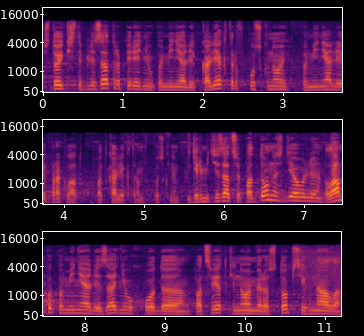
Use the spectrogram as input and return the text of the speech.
стойки стабилизатора переднего поменяли, коллектор впускной, поменяли прокладку под коллектором впускным. Герметизацию поддона сделали, лампы поменяли, заднего хода, подсветки номера, стоп-сигнала.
